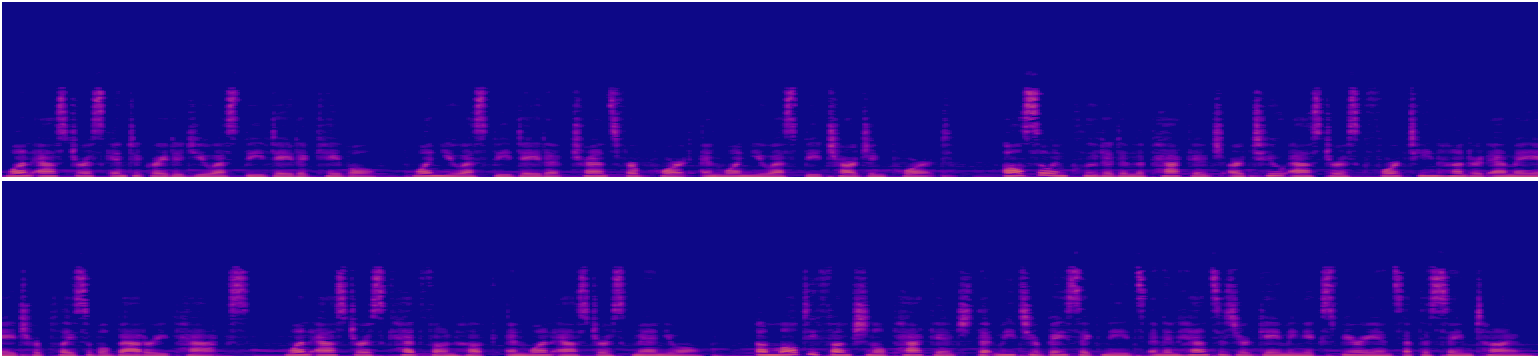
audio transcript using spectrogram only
one asterisk integrated USB data cable, one USB data transfer port and one USB charging port. Also included in the package are two asterisk 1400 mAh replaceable battery packs, one asterisk headphone hook and one asterisk manual. A multifunctional package that meets your basic needs and enhances your gaming experience at the same time.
